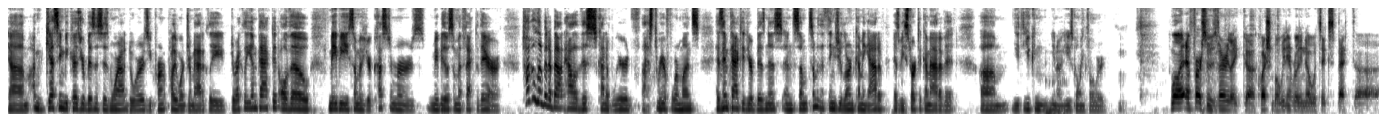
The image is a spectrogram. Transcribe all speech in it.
Um, I'm guessing because your business is more outdoors, you per- probably weren't dramatically directly impacted. Although maybe some of your customers, maybe there was some effect there. Talk a little bit about how this kind of weird last three or four months has impacted your business and some some of the things you learned coming out of as we start to come out of it. Um, you, you can you know use going forward. Well, at first it was very like uh, questionable. We didn't really know what to expect. Uh,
